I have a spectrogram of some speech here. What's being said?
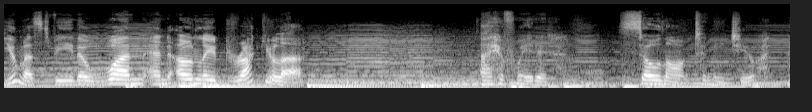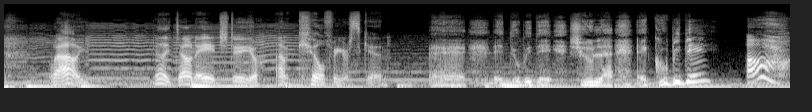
you must be the one and only Dracula. I have waited so long to meet you. Wow, you really don't age, do you? I would kill for your skin. Eh, dubide shula eh, kubide? Oh,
